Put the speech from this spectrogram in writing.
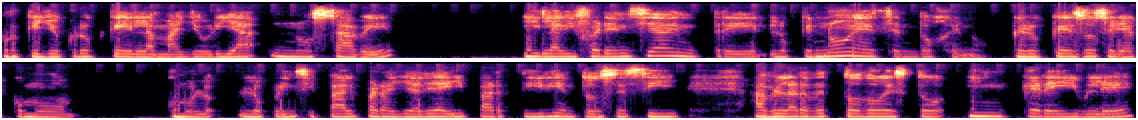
porque yo creo que la mayoría no sabe y la diferencia entre lo que no es endógeno. Creo que eso sería como como lo, principal para ya de ahí partir y entonces sí hablar de todo esto increíble,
